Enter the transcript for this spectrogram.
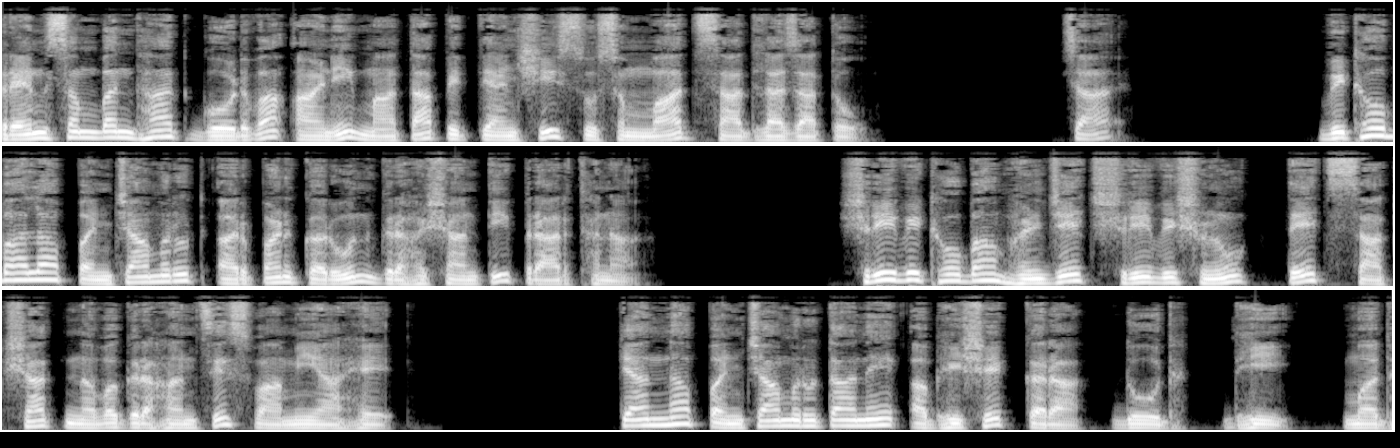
प्रेमसंबंधात गोडवा आणि मातापित्यांशी सुसंवाद साधला जातो. चार. विठोबाला पंचामृत अर्पण करून ग्रहशांती प्रार्थना. श्री विठोबा म्हणजेच श्री विष्णू तेच साक्षात नवग्रहांचे स्वामी आहे. त्यांना पंचामृताने अभिषेक करा दूध धी मध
